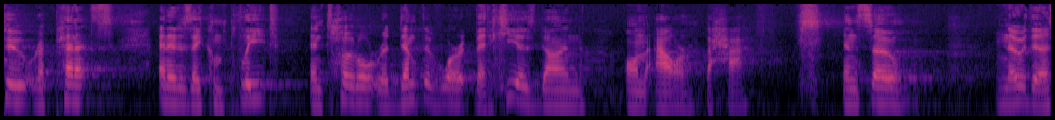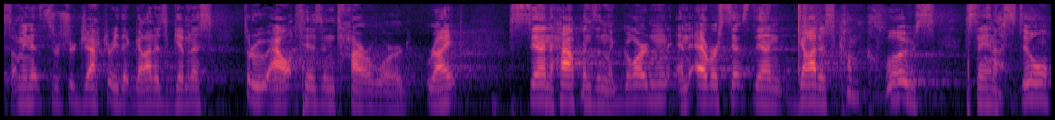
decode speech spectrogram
to repentance. And it is a complete and total redemptive work that he has done on our behalf. And so, know this. I mean, it's the trajectory that God has given us throughout his entire word, right? Sin happens in the garden, and ever since then, God has come close, saying, I still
